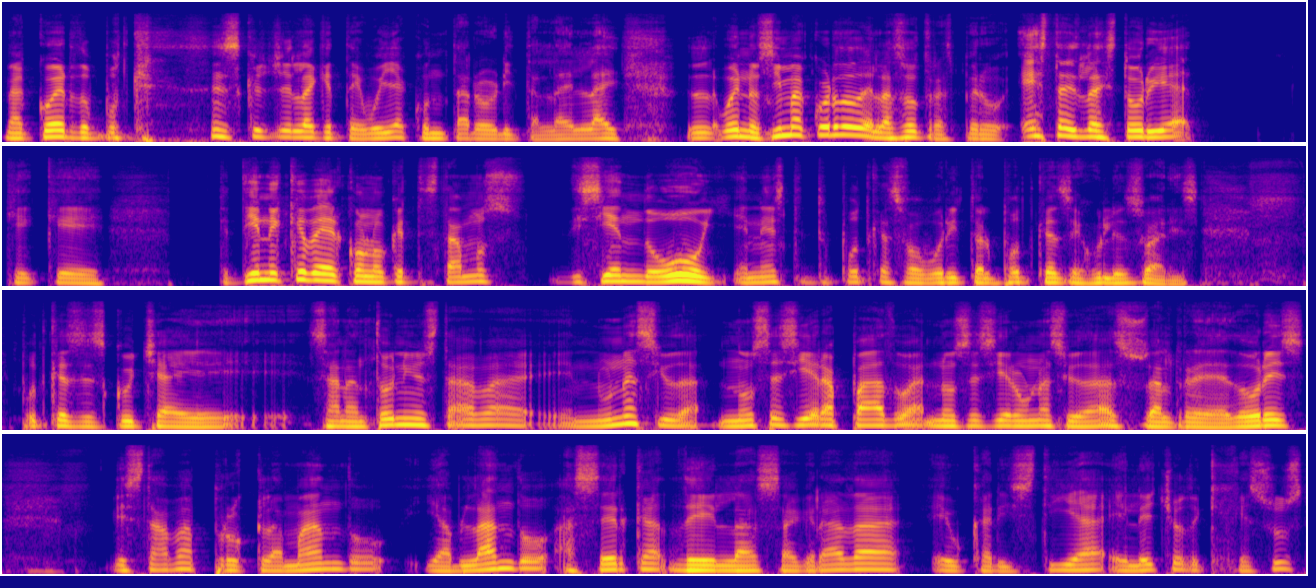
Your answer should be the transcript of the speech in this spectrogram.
me acuerdo, porque escuché la que te voy a contar ahorita. La, bueno, sí me acuerdo de las otras, pero esta es la historia que, que, que, tiene que ver con lo que te estamos diciendo hoy en este tu podcast favorito, el podcast de Julio Suárez. Podcast escucha, eh, San Antonio estaba en una ciudad, no sé si era Padua, no sé si era una ciudad a sus alrededores estaba proclamando y hablando acerca de la sagrada Eucaristía, el hecho de que Jesús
